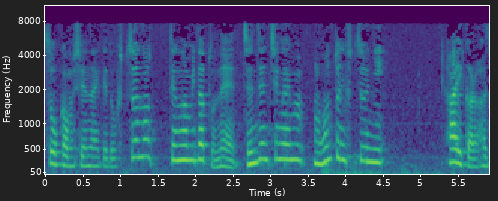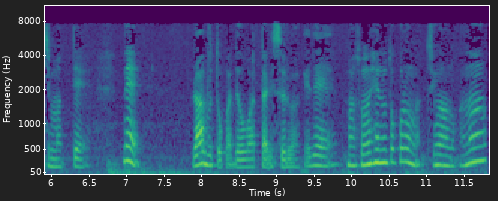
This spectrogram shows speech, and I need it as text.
そうかもしれないけど、普通の手紙だとね、全然違い、もう本当に普通に、はいから始まって、ね、ラブとかで終わったりするわけで、まあその辺のところが違うのかな。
